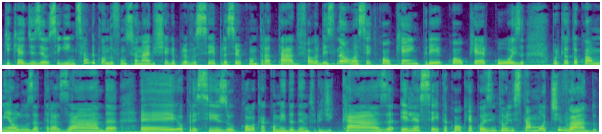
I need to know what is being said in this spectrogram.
que quer dizer o seguinte: sabe quando o funcionário chega para você para ser contratado e fala bem assim, não, aceito qualquer emprego, qualquer coisa, porque eu tô com a minha luz atrasada, é, eu preciso colocar comida dentro de casa, ele aceita qualquer coisa, então ele está motivado.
